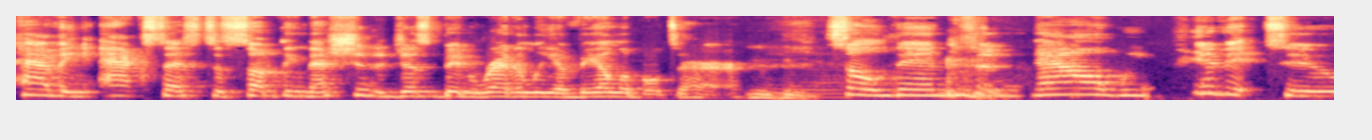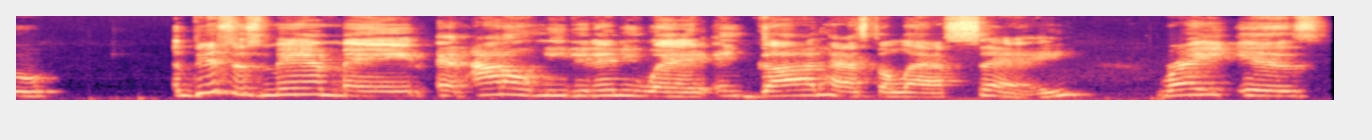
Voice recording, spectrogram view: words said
having access to something that should have just been readily available to her. Mhm. So then so now we pivot to this is man made and I don't need it anyway, and God has the last say, right? Is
